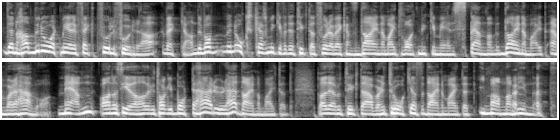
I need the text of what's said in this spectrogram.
den hade nog varit mer effektfull förra veckan. Det var, men också kanske mycket för att jag tyckte att förra veckans Dynamite var ett mycket mer spännande Dynamite än vad det här var. Men å andra sidan, hade vi tagit bort det här ur det här Dynamitet, då hade jag nog tyckt det här var det tråkigaste Dynamitet i mannaminnet.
